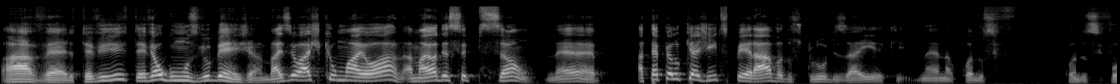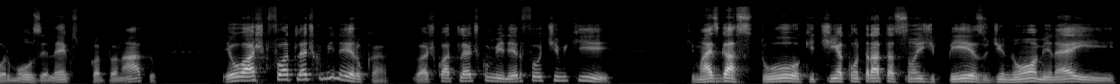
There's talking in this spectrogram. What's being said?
Ah, velho, teve, teve alguns, viu, Benja? Mas eu acho que o maior, a maior decepção, né, até pelo que a gente esperava dos clubes aí, que, né, quando, se, quando se formou os elencos para o campeonato, eu acho que foi o Atlético Mineiro, cara. Eu acho que o Atlético Mineiro foi o time que, que mais gastou, que tinha contratações de peso, de nome, né? E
